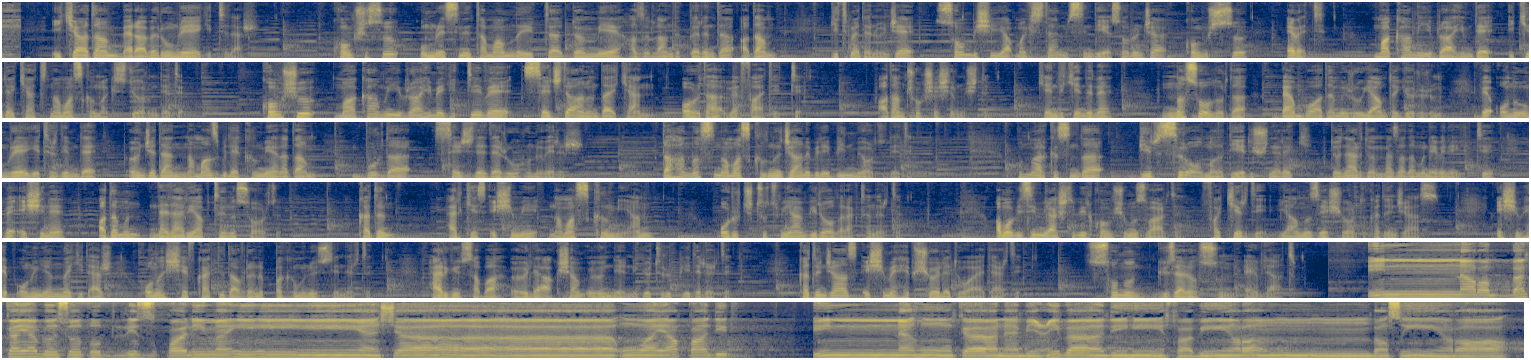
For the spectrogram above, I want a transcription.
İki adam beraber umreye gittiler. Komşusu umresini tamamlayıp da dönmeye hazırlandıklarında adam gitmeden önce son bir şey yapmak ister misin diye sorunca komşusu evet makam İbrahim'de iki rekat namaz kılmak istiyorum dedi. Komşu makamı İbrahim'e gitti ve secde anındayken orada vefat etti. Adam çok şaşırmıştı. Kendi kendine nasıl olur da ben bu adamı rüyamda görürüm ve onu umreye getirdiğimde önceden namaz bile kılmayan adam burada secdede ruhunu verir. Daha nasıl namaz kılınacağını bile bilmiyordu dedi. Bunun arkasında bir sır olmalı diye düşünerek döner dönmez adamın evine gitti ve eşine adamın neler yaptığını sordu. Kadın, herkes eşimi namaz kılmayan, oruç tutmayan biri olarak tanırdı. Ama bizim yaşlı bir komşumuz vardı. Fakirdi, yalnız yaşıyordu kadıncağız. Eşim hep onun yanına gider, ona şefkatli davranıp bakımını üstlenirdi. Her gün sabah, öğle, akşam öğünlerini götürüp yedirirdi. Kadıncağız eşime hep şöyle dua ederdi. Sonun güzel olsun evladım. İnne rabbeke yebsutur rizqa limen yeşâ'u ve yakadir. إنه كان بعباده خبيرا بصيرا.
